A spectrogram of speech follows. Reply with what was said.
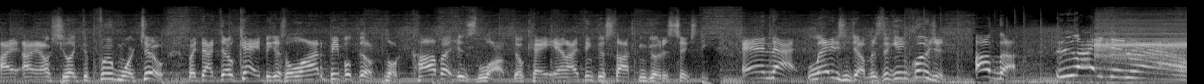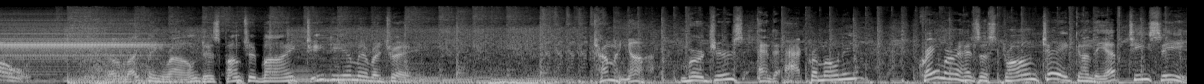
I, I actually like the food more too, but that's okay because a lot of people think, look, Cava is loved, okay, and I think the stock can go to 60. And that, ladies and gentlemen, is the conclusion of the Lightning Round. The Lightning Round is sponsored by TD Ameritrade. Coming up, mergers and acrimony? Cramer has a strong take on the FTC.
